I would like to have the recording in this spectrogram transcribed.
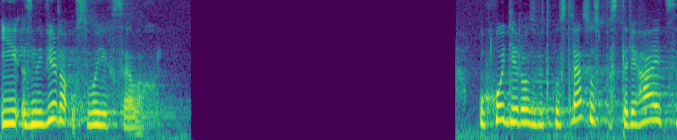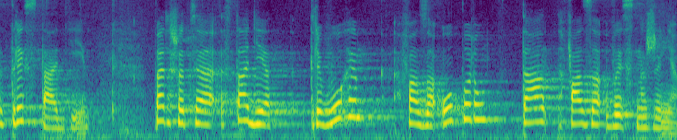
і зневіра у своїх силах. У ході розвитку стресу спостерігається три стадії. Перша це стадія тривоги, фаза опору та фаза виснаження.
